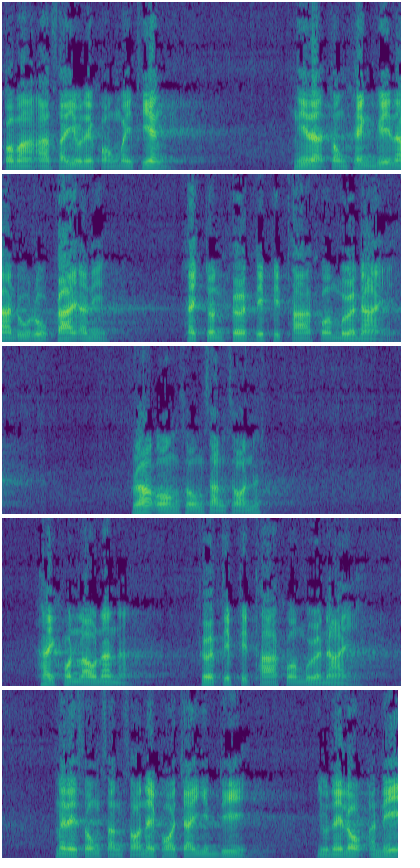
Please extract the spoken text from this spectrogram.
พอมาอาศัยอยู่ในของไม่เที่ยง นี่แหละต้องเพ่งพิจารณาดูรูปกายอันนี้ ให้จนเกิดนิพพิทาความเบื่อหน่าย พระองค์ทรงสั่งสอน ให้คนเรานั่นน่ะ เกิดนิพพิทาความเบื่อหน่าย ไม่ได้ทรงสั่งสอนให้พอใจยินดี อยู่ในโลกอันนี้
